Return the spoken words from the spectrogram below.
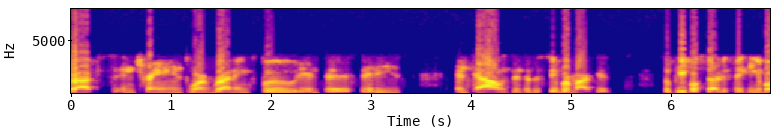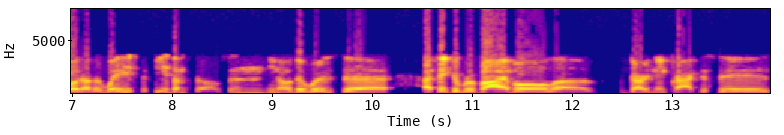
trucks and trains weren't running food into cities and towns into the supermarkets so people started thinking about other ways to feed themselves, and you know there was, uh, I think, a revival of gardening practices,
